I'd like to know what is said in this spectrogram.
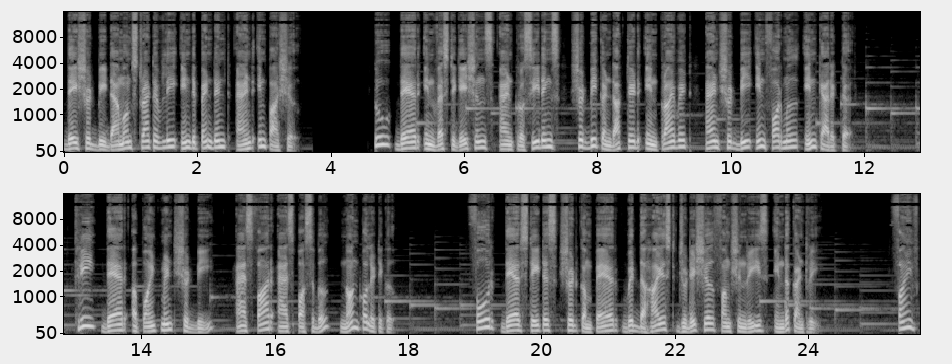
They should be demonstratively independent and impartial. 2. Their investigations and proceedings should be conducted in private and should be informal in character. 3. Their appointment should be, as far as possible, non-political. 4. Their status should compare with the highest judicial functionaries in the country. 5.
